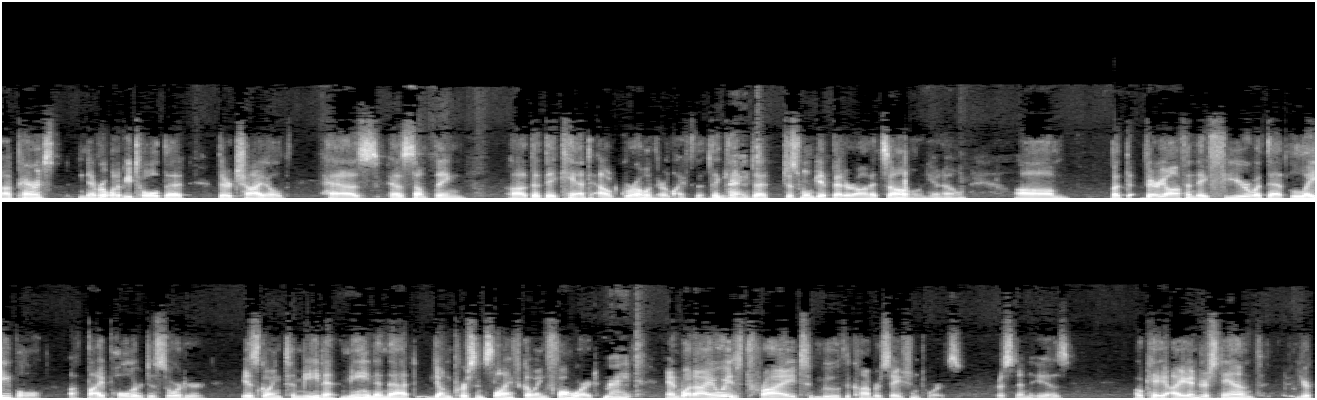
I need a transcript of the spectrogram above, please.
uh, parents never want to be told that their child has has something uh, that they can't outgrow in their life that they can't right. that just won't get better on its own you know um, but th- very often they fear what that label of bipolar disorder is going to mean mean in that young person's life going forward. Right. And what I always try to move the conversation towards, Kristen, is okay, I understand your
